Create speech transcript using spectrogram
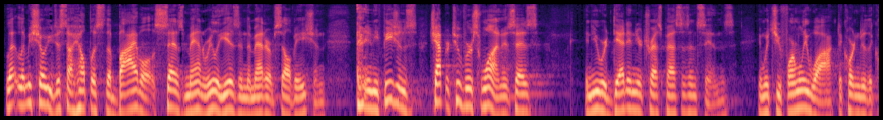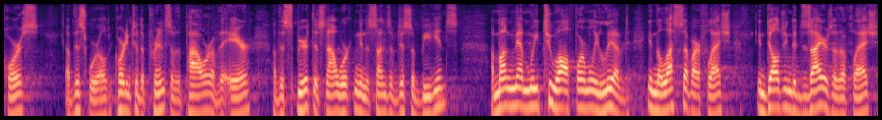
Let, let me show you just how helpless the Bible says man really is in the matter of salvation. in Ephesians chapter 2, verse 1, it says, And you were dead in your trespasses and sins, in which you formerly walked, according to the course of this world, according to the prince of the power of the air, of the spirit that's now working in the sons of disobedience. Among them, we too all formerly lived in the lusts of our flesh, indulging the desires of the flesh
